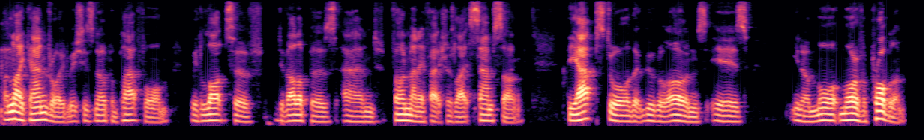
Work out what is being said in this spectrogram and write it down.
unlike Android, which is an open platform, with lots of developers and phone manufacturers like Samsung, the app store that Google owns is, you know, more more of a problem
